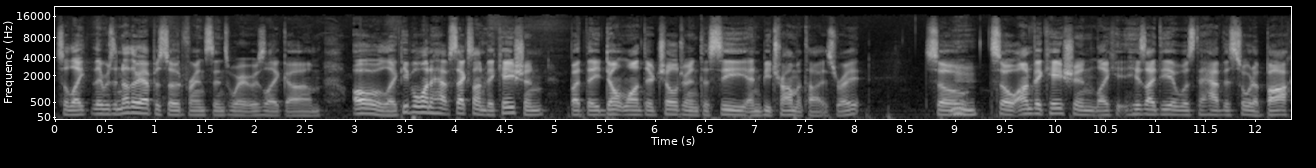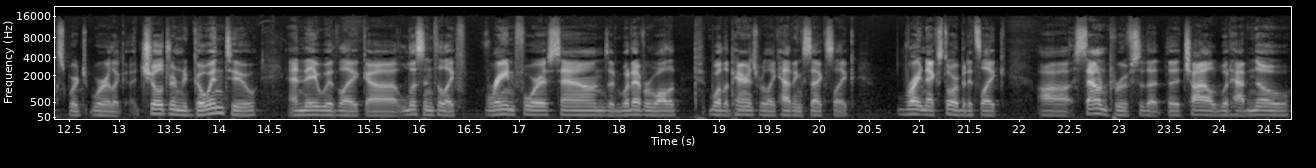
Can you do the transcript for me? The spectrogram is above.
So like there was another episode, for instance, where it was like, um, oh, like people want to have sex on vacation, but they don't want their children to see and be traumatized, right? So so on vacation, like his idea was to have this sort of box where where like children would go into and they would like uh, listen to like rainforest sounds and whatever while the while the parents were like having sex like right next door, but it's like uh, soundproof so that the child would have no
